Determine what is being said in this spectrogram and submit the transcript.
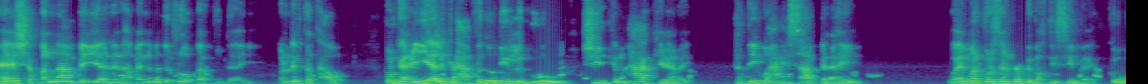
meesha bannaan bay yaaleen habeenimada roob baa ku da'ayay bal dhibta taawo kolka ciyaalka xaafadoodii la gubow shiidka maxaa keenay haddii waxaan xisaabka lahayn waayo marka horesana dabka baktiisiin baa kow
